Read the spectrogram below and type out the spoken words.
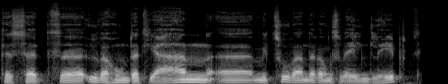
das seit äh, über 100 Jahren äh, mit Zuwanderungswellen lebt.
